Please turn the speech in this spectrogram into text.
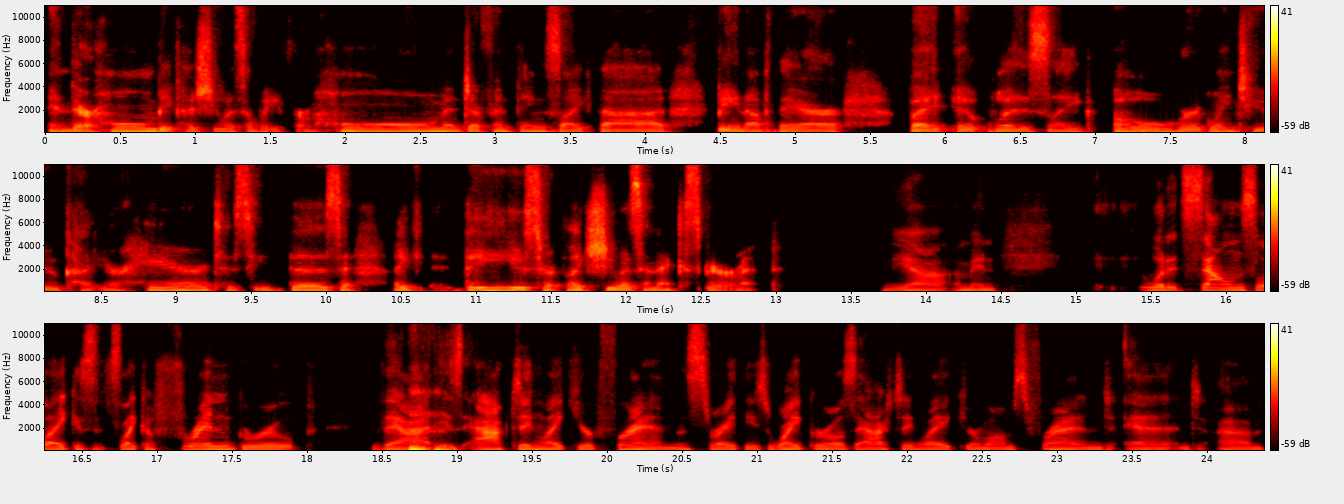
in their home because she was away from home and different things like that, being up there. But it was like, oh, we're going to cut your hair to see this. Like they used her like she was an experiment. Yeah. I mean, what it sounds like is it's like a friend group that is acting like your friends right? These white girls acting like your mom's friend and um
